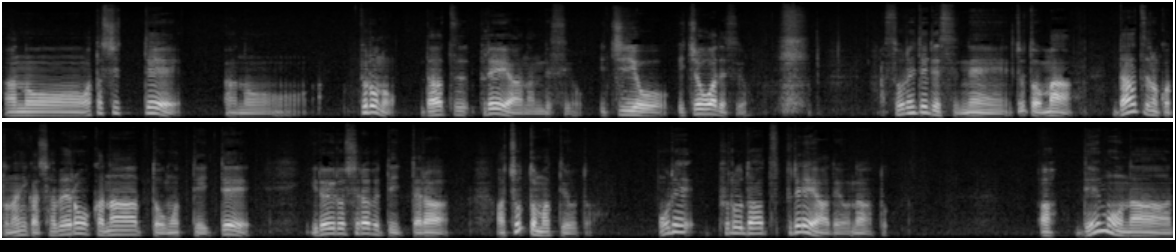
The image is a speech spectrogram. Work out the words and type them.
あのー、私ってあのー、プロのダーツプレーヤーなんですよ。一応一応はですよ。それでですねちょっとまあダーツのこと何か喋ろうかなと思っていていろいろ調べていったらあちょっと待ってよと。俺プロダーツプレーヤーだよなと。あでもなーっ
